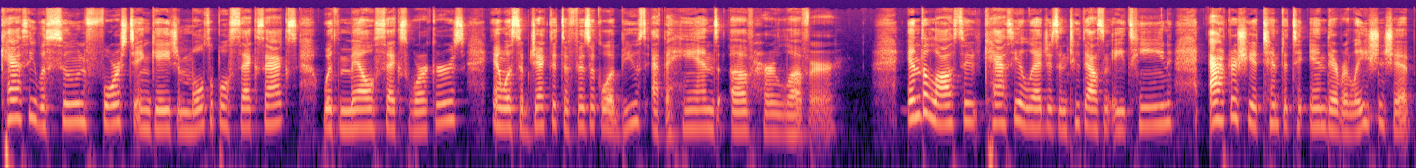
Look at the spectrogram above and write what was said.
Cassie was soon forced to engage in multiple sex acts with male sex workers and was subjected to physical abuse at the hands of her lover. In the lawsuit, Cassie alleges in 2018, after she attempted to end their relationship,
